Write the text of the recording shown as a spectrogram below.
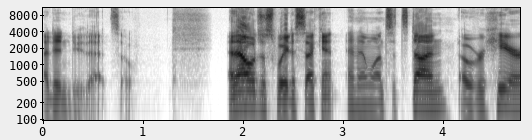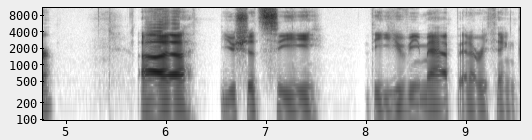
I didn't do that. So and now we'll just wait a second. And then once it's done over here, uh, you should see the UV map and everything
